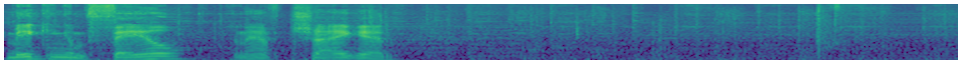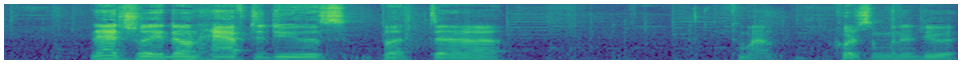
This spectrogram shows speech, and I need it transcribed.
making them fail and have to try again. Naturally, I don't have to do this, but uh, come on. Of course, I'm going to do it.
